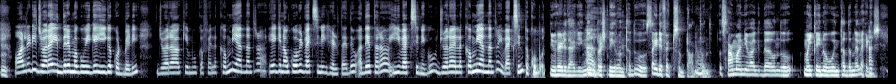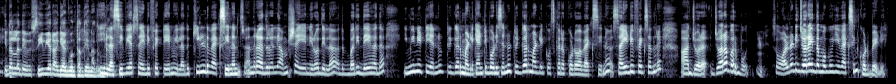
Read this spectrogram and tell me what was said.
ಆಲ್ರೆಡಿ ಜ್ವರ ಇದ್ದರೆ ಮಗುವಿಗೆ ಈಗ ಕೊಡಬೇಡಿ. ಜ್ವರ ಕೆಮ್ಮು ಕಫ ಎಲ್ಲ ಕಮ್ಮಿ ಆದ ನಂತರ ಹೇಗೆ ನಾವು ಕೋವಿಡ್ ವ್ಯಾಕ್ಸಿನಿಗೆ ಹೇಳ್ತಾ ಇದ್ದೇವೆ ಅದೇ ಥರ ಈ ವ್ಯಾಕ್ಸಿನಿಗೂ ಜ್ವರ ಎಲ್ಲ ಕಮ್ಮಿ ಆದ ನಂತರ ಈ ವ್ಯಾಕ್ಸಿನ್ ತಗೋಬಹುದು ನೀವು ಹೇಳಿದ ಹಾಗೆ ಇನ್ನೊಂದು ಪ್ರಶ್ನೆ ಇರುವಂಥದ್ದು ಸೈಡ್ ಎಫೆಕ್ಟ್ಸ್ ಉಂಟು ಅಂತ ಒಂದು. ಸಾಮಾನ್ಯವಾಗಿದ್ದ ಒಂದು ಮೈ ಕೈ ನೋವು ಇಂಥದ್ದನ್ನೆಲ್ಲ ಹೇಳಿ. ಇದಲ್ಲದೆ ಸಿವಿಯರ್ ಆಗಿ ಆಗುವಂಥದ್ದು ಏನಾದರೂ ಇಲ್ಲ ಸಿವಿಯರ್ ಸೈಡ್ ಇಫೆಕ್ಟ್ ಏನೂ ಇಲ್ಲ. ಅದು ಕಿಲ್ಡ್ ವ್ಯಾಕ್ಸಿನ್ ಅಂದ್ರೆ ಅದರಲ್ಲಿ ಅಂಶ ಏನಿರೋದಿಲ್ಲ. ಅದು ಬರೀ ದೇಹದ ಇಮ್ಯುನಿಟಿಯನ್ನು ಟ್ರಿಗರ್ ಮಾಡಲಿಕ್ಕೆ ಆ್ಯಂಟಿಬಾಡೀಸನ್ನು ಟ್ರಿಗರ್ ಮಾಡಲಿಕ್ಕೋಸ್ಕರ ಕೊಡುವ ವ್ಯಾಕ್ಸಿನ್ ಸೈಡ್ ಇಫೆಕ್ಟ್ಸ್ ಅಂದರೆ ಆ ಜ್ವರ ಜ್ವರ ಬರ್ಬೋದು. ಸೊ ಆಲ್ರೆಡಿ ಜ್ವರ ಇದ್ದ ಮಗುಗೆ ಈ ವ್ಯಾಕ್ಸಿನ್ ಕೊಡಬೇಡಿ.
